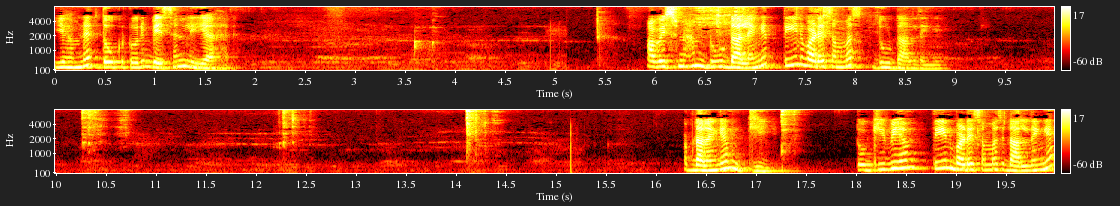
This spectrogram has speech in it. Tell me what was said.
ये हमने दो कटोरी बेसन लिया है। अब इसमें हम दूध डालेंगे। तीन बड़े चम्मच दूध डाल देंगे। अब डालेंगे हम घी। तो घी भी हम तीन बड़े चम्मच डाल देंगे।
